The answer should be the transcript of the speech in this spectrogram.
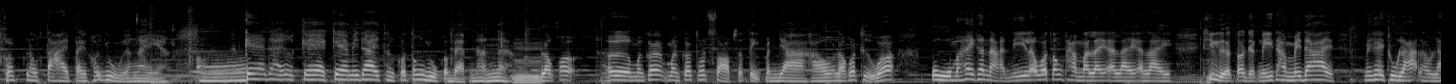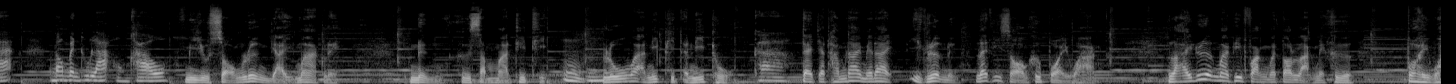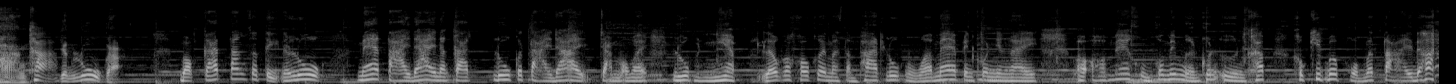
ก็เราตายไปเขาอยู่ยังไงอะอ๋อแก้ได้ก็แก้แก้ไม่ได้ เธอก็ต้องอยู่กับแบบนั้นน่ะอืม เราก็เออมันก็มันก็ทดสอบสติปัญญาเขาเราก็ถือว่าปูมาให้ขนาดนี้แล้วว่าต้องทำอะไรอะไรอะไร ที่เหลือต่อจากนี้ทำไม่ได้ ไม่ใช่ธุระเราละ ต้องเป็นธุระของเขา มีอยู่สองเรื่องใหญ่มากเลย หนึ่งคือสัมมาทิฏฐิอืมรู้ว่าอันนี้ผิดอันนี้ถูกค่ะแต่จะทำได้ไม่ได้อีกเรื่องหนึ่ง และที่สองคือปล่อยวาง หลายเรื่องมากที่ฟังมาตอนหลังเนี่ยคือ ปล่อยวางค่ะอย่างลูกอะ บอกกัดตั้งสตินะลูก แม่ตายได้นะกัดลูกก็ตายได้จำเอาไว้ ลูกมันเงียบ แล้วก็เขาเคยมาสัมภาษณ์ลูกหนูว่าแม่เป็นคนยังไงอ๋ออ๋อแม่ผมก็ไม่เหมือนคนอื่นครับเขาคิดว่าผมมาตายได้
